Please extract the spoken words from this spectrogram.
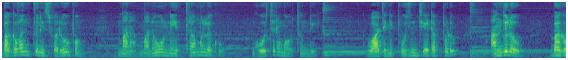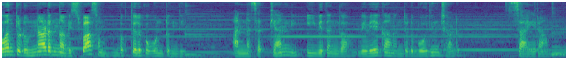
భగవంతుని స్వరూపం మన మనోనేత్రములకు గోచరమవుతుంది. వాటిని పూజించేటప్పుడు అందులో భగవంతుడు ఉన్నాడన్న విశ్వాసం భక్తులకు ఉంటుంది. అన్న సత్యాన్ని ఈ విధంగా వివేకానందుడు బోధించాడు. సాయిరాం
